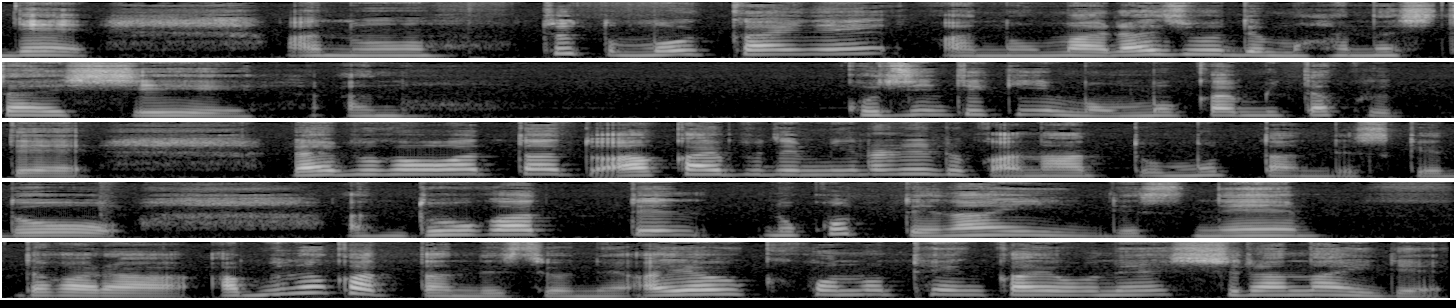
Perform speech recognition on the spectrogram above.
であのちょっともう一回ねあの、まあ、ラジオでも話したいしあの個人的にももう一回見たくってライブが終わった後アーカイブで見られるかなと思ったんですけどあの動画って残ってないんですね。だから危なかったんですよね。危うくこの展開をね知らないで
